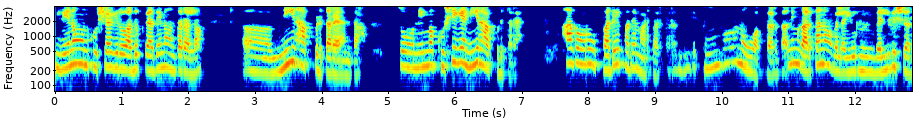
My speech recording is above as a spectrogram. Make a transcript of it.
ನೀವೇನೋ ಒಂದು ಖುಷಿಯಾಗಿರೋ, ಅದಕ್ಕೆ ಅದೇನೋ ಅಂತಾರಲ್ಲ ನೀರು ಹಾಕ್ಬಿಡ್ತಾರೆ ಅಂತ. ಸೊ ನಿಮ್ಮ ಖುಷಿಗೆ ನೀರು ಹಾಕ್ಬಿಡ್ತಾರೆ. ಆಗ ಅವರು ಪದೇ ಪದೇ ಮಾಡ್ತಾ ಇರ್ತಾರೆ. ನಿಮಗೆ ತುಂಬ ನೋವಾಗ್ತಾ ಇರ್ತಾರೆ ನಿಮ್ಗೆ ಅರ್ಥನೂ ಆಗಲ್ಲ, ಇವ್ರು ವೆಲ್ ವಿಷರ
